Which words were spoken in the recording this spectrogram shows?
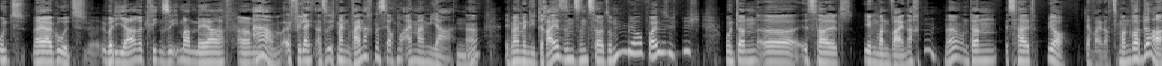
und naja gut, über die Jahre kriegen sie immer mehr. Ähm, Ah, vielleicht, also ich meine, Weihnachten ist ja auch nur einmal im Jahr, Mhm. ne? Ich meine, wenn die drei sind, sind es halt so, hm, ja, weiß ich nicht. Und dann äh, ist halt irgendwann Weihnachten, ne? Und dann ist halt, ja, der Weihnachtsmann war da.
